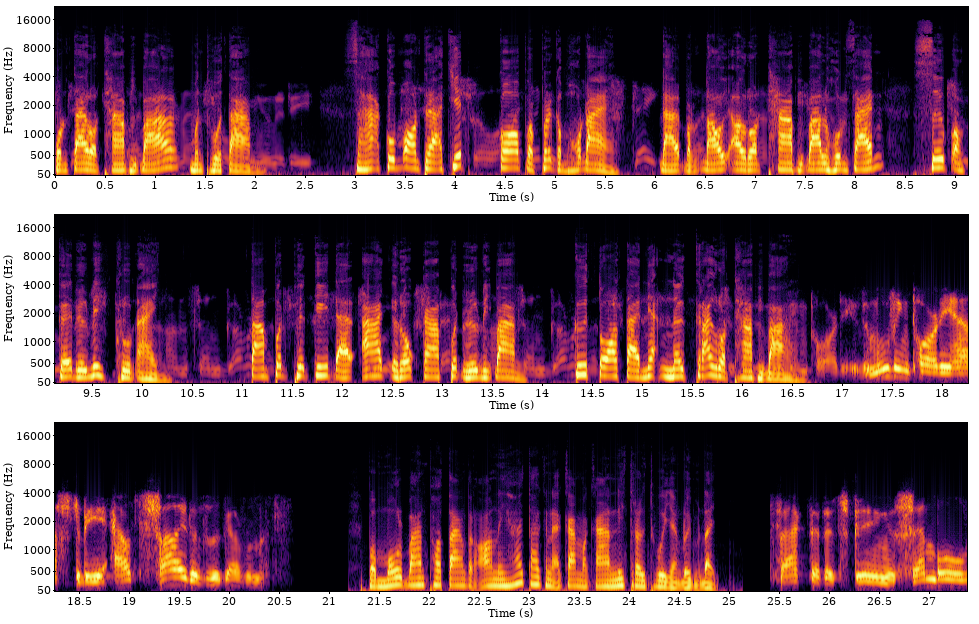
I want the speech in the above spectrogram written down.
ប៉ុន្តែរដ្ឋាភិបាលមិនធ្វើតាមសហគមន៍អន្តរជាតិក៏ប្រព្រឹត្តកំហុសដែរដែលបណ្ដោយឲ្យរដ្ឋាភិបាលលហ៊ុនសែនស៊ើបអង្កេតរឿងនេះខ្លួនឯងតាមពិតភាគីដែលអាចរកការពិតរឿងនេះបាន គឺទាល់តែអ្នកនៅក្រៅរដ្ឋាភិបាល The moving party has to be outside of the government ប្រមូលបានផុសតាំងទាំងអស់នេះហើយតើគណៈកម្មការនេះត្រូវធ្វើយ៉ាងដូចម្ដេច fact that it's being assembled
